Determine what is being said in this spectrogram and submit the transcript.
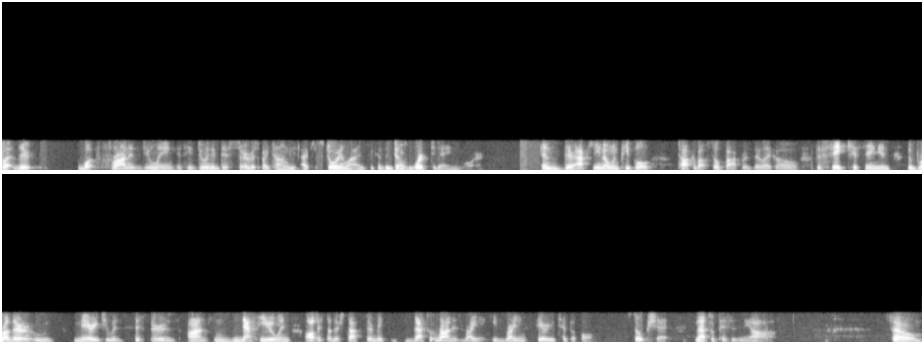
But they're what Ron is doing is he's doing a disservice by telling these types of storylines because they don't work today anymore. And they're actually, you know, when people talk about soap operas, they're like, oh, the fake kissing and the brother who's married to his sister's aunt's and nephew and all this other stuff. They're making that's what Ron is writing. He's writing stereotypical soap shit, and that's what pisses me off. So,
